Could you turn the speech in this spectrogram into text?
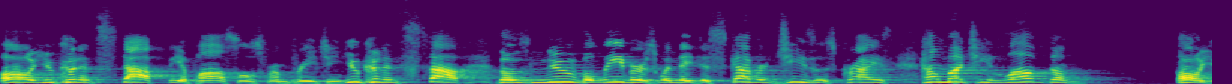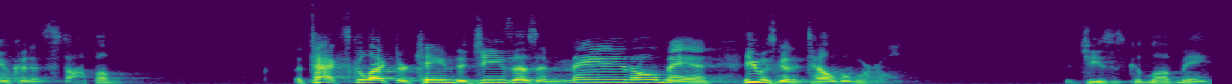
Oh, you couldn't stop the apostles from preaching. You couldn't stop those new believers when they discovered Jesus Christ, how much He loved them. Oh, you couldn't stop them. A tax collector came to Jesus, and man, oh man, he was going to tell the world. If Jesus could love me,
